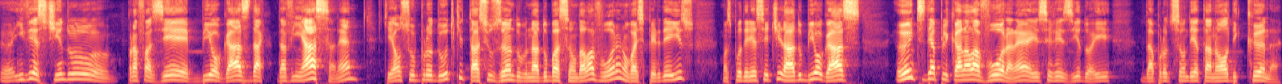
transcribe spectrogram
uh, investindo para fazer biogás da, da vinhaça, né, que é um subproduto que está se usando na adubação da lavoura, não vai se perder isso, mas poderia ser tirado o biogás antes de aplicar na lavoura, né, esse resíduo aí da produção de etanol de cana.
